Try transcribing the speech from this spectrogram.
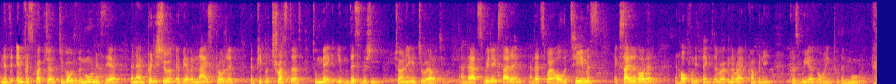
And if the infrastructure to go to the moon is there, then I'm pretty sure if we have a nice project, that people trust us to make even this vision turning into reality. And that's really exciting, and that's why all the team is excited about it, and hopefully things they work in the right company because we are going to the moon.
